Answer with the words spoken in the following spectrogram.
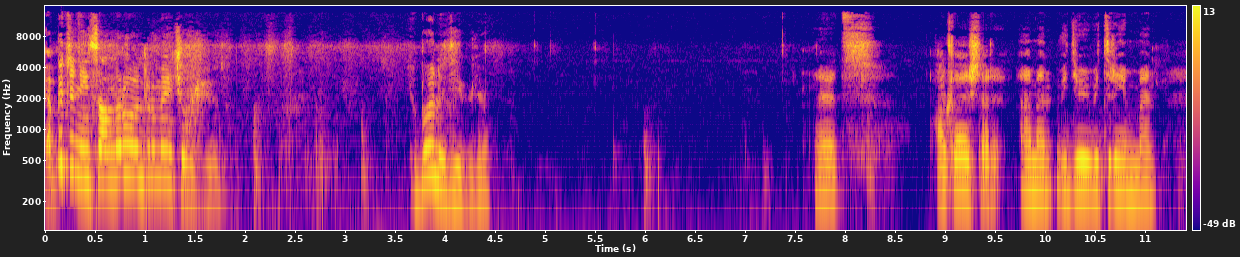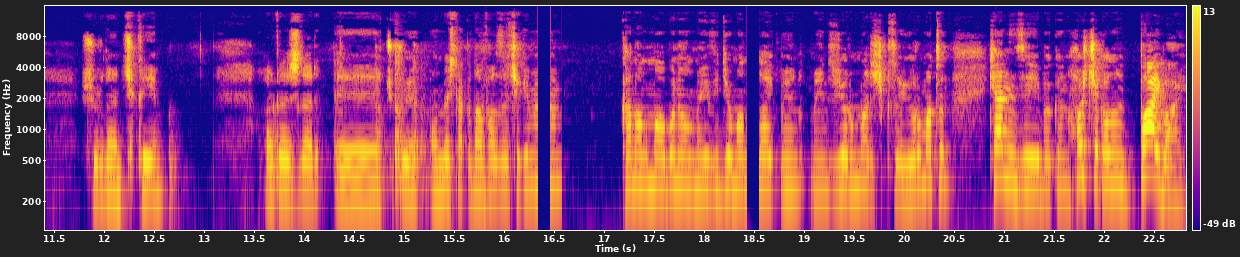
Ya bütün insanları öldürmeye çalışıyordu. Ya böyle diyebiliyorum. Evet. Arkadaşlar hemen videoyu bitireyim ben. Şuradan çıkayım. Arkadaşlar eee, çünkü 15 dakikadan fazla çekemiyorum. Kanalıma abone olmayı, videoma like etmeyi unutmayın. Yorumlar çıksa yorum atın. Kendinize iyi bakın. Hoşçakalın. Bay bay.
